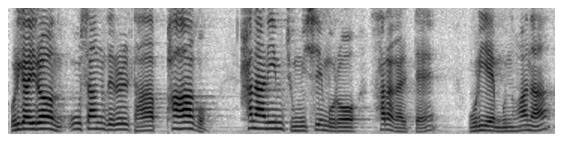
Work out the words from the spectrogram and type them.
우리가 이런 우상들을 다 파하고 하나님 중심으로 살아갈 때 우리의 문화나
